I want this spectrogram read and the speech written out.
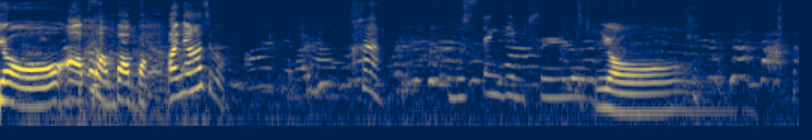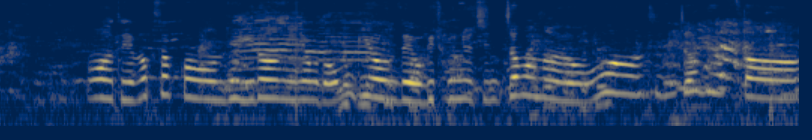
야, 아파, 아파, 아파. 아니 하지 마. 하, 못생긴 블루. 야. 와 대박 사건. 저 이런 인형 너무 귀여운데 여기 종류 진짜 많아요. 와 진짜 귀엽다. 와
